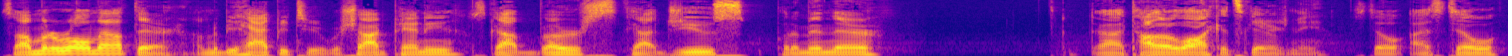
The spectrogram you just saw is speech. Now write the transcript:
So I'm going to roll him out there. I'm going to be happy to. Rashad Penny, Scott Burst, Scott Juice, put him in there. Uh, Tyler Lockett scares me. Still, I still,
